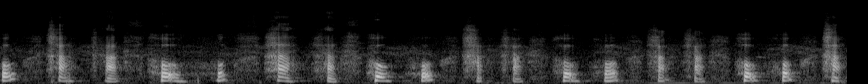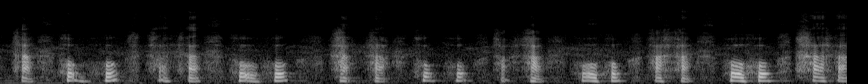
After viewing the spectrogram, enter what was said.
ഹോ ഹ ഹ ഹോ ഹോ ഹ ഹ ഹോ ഹോ ഹ ഹ ഹോ ഹോ ഹ ഹ ഹോ ഹോ ഹ ഹ ഹോ ഹോ ഹ ഹ ഹോ ഹോ ഹ ഹ ഹോ ഹോ ഹ ഹ ഹോ ഹോ ഹ ഹ ഹോ ഹോ ഹ ഹ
